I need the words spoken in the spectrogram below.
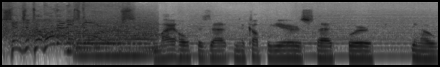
sends it to Horvat. He scores. My hope is that in a couple of years that we're, you know,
